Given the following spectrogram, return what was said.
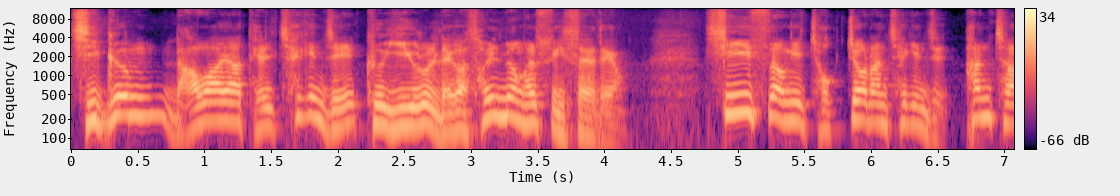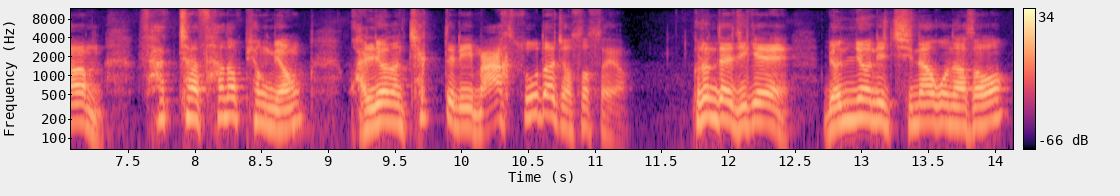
지금 나와야 될 책인지 그 이유를 내가 설명할 수 있어야 돼요. 시의성이 적절한 책인지. 한참 4차 산업혁명 관련한 책들이 막 쏟아졌었어요. 그런데 이게 몇 년이 지나고 나서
